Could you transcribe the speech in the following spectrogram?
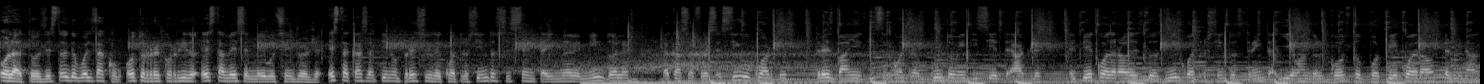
Hola a todos, estoy de vuelta con otro recorrido, esta vez en Maywood St. George. Esta casa tiene un precio de 469 mil dólares. La casa ofrece 5 cuartos, 3 baños y se encuentra en .27 acres. El pie cuadrado es 2.430, llevando el costo por pie cuadrado terminado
